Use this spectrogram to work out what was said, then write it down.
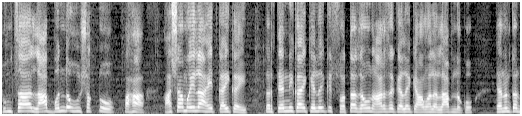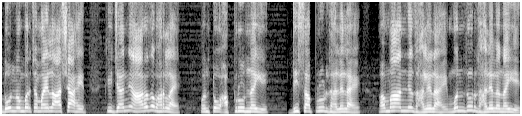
तुमचा लाभ बंद होऊ शकतो. पहा अशा महिला आहेत काही काही. तर त्यांनी काय केलं की स्वतः जाऊन अर्ज केला की आम्हाला लाभ नको. त्यानंतर दोन नंबरच्या महिला अशा आहेत की ज्यांनी अर्ज भरला आहे पण तो अप्रूव्ह नाही आहे डिसअप्रूव्ह झालेला आहे अमान्य झालेला आहे मंजूर झालेला नाही आहे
